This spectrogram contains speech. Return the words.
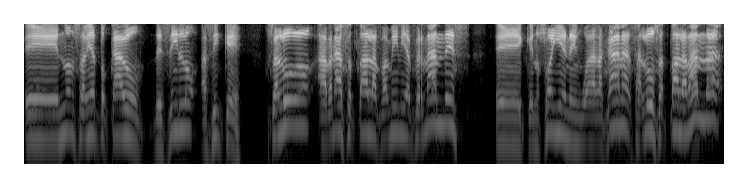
Eh, no nos había tocado decirlo, así que un saludo, abrazo a toda la familia Fernández, eh, que nos oyen en Guadalajara. Saludos a toda la banda.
